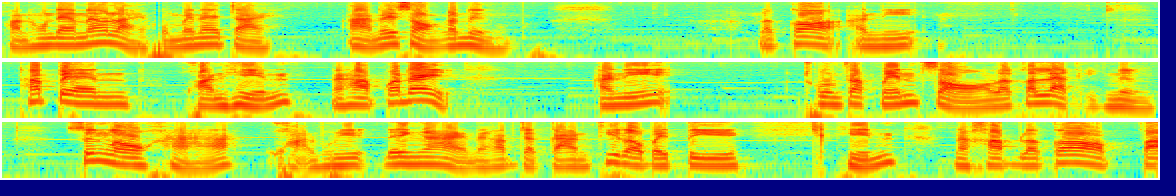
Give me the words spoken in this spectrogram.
ขวานทองแดงได้เท่าไหร่ ผมไม่แน่ใจ อ่าได้ 2 กับ 1 แล้วก็อันนี้ ถ้าเป็นขวานหินนะครับ ก็ได้อันนี้ ทูนแฟกเมนต์2แล้วก็แลกอีกหนึ่งซึ่งเราหาขวานพวกนี้ได้ง่ายนะครับ จากการที่เราไปตีหินนะครับ แล้วก็ไป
